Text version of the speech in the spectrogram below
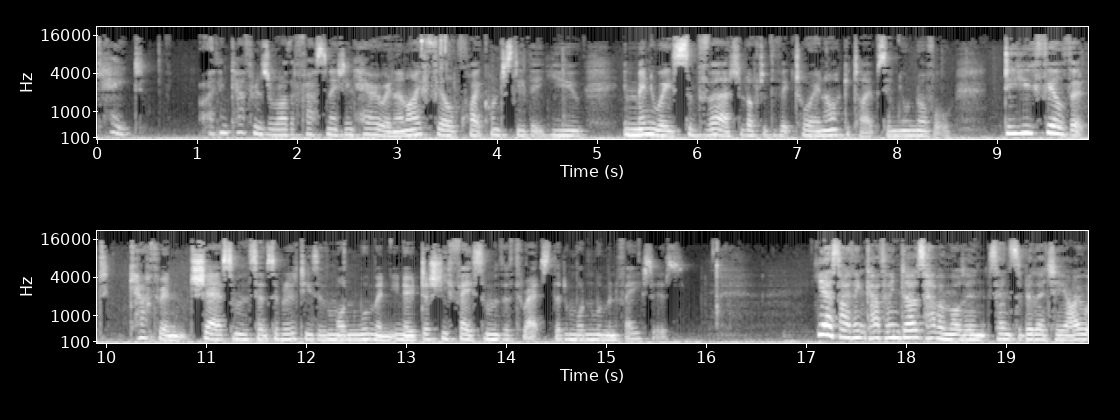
Kate, I think Catherine's a rather fascinating heroine, and I feel quite consciously that you, in many ways, subvert a lot of the Victorian archetypes in your novel. Do you feel that Catherine shares some of the sensibilities of a modern woman? You know, does she face some of the threats that a modern woman faces? Yes, I think Catherine does have a modern sensibility. I,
